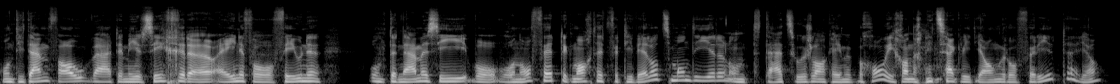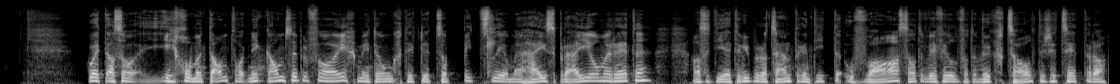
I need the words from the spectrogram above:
Und in diesem Fall werden wir sicher äh, einer von vielen Unternehmen sein, die, die eine Offerte gemacht hat, für die Velo zu montieren und diesen Zuschlag haben wir bekommen. Ich kann euch nicht sagen, wie die anderen offeriert haben, ja. Gut, also ich komme die Antwort nicht ganz über von euch. Mir denkt, ihr tut so ein bisschen um einen heißen Brei reden. Also die 3% Rendite auf was, oder wie viel von der wirklich zahlt ist etc.,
